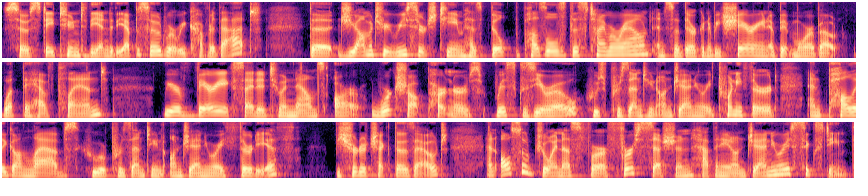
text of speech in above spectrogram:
So stay tuned to the end of the episode where we cover that. The geometry research team has built the puzzles this time around, and so they're going to be sharing a bit more about what they have planned. We are very excited to announce our workshop partners, RISC Zero, who's presenting on January 23rd, and Polygon Labs, who are presenting on January 30th. Be sure to check those out. And also join us for our first session happening on January 16th.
